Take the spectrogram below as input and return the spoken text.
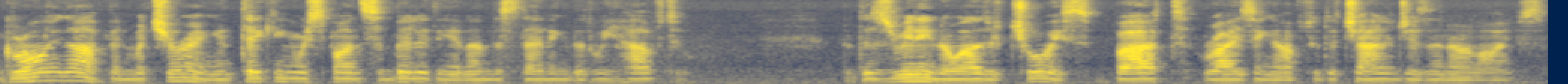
growing up and maturing and taking responsibility and understanding that we have to. That there's really no other choice but rising up to the challenges in our lives.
